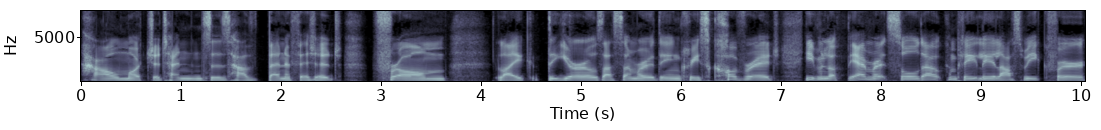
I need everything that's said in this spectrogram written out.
how much attendances have benefited from like the Euros last summer, the increased coverage. Even look, the Emirates sold out completely last week for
